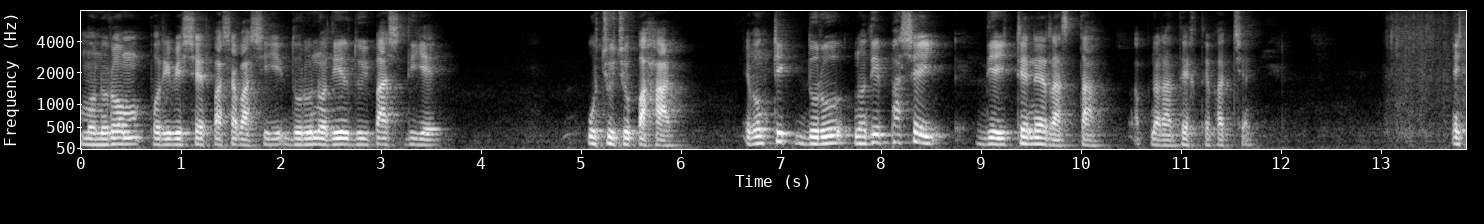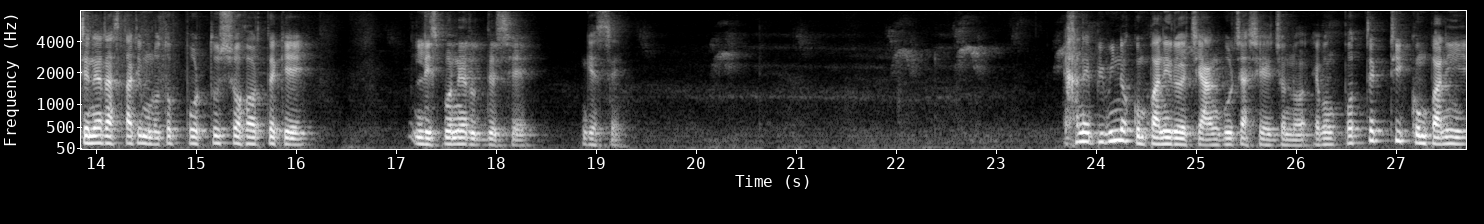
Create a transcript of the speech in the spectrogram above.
মনোরম পরিবেশের পাশাপাশি দুরু নদীর দুই পাশ দিয়ে উঁচু উঁচু পাহাড় এবং ঠিক দুরু নদীর পাশেই দিয়ে ট্রেনের রাস্তা আপনারা দেখতে পাচ্ছেন। এই ট্রেনের রাস্তাটি মূলত পর্তু শহর থেকে লিসবনের উদ্দেশ্যে গেছে। এখানে বিভিন্ন কোম্পানি রয়েছে আঙ্গুর চাষের জন্য এবং প্রত্যেকটি কোম্পানির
